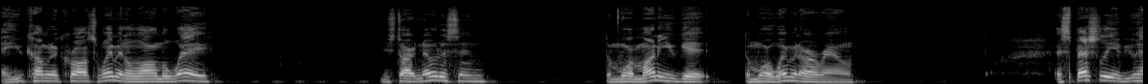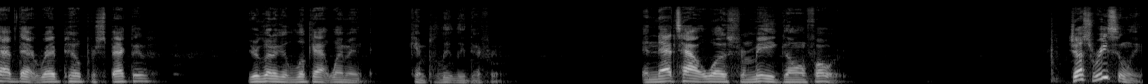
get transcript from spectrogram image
and you coming across women along the way, you start noticing the more money you get, the more women are around, especially if you have that red pill perspective, you're going to look at women completely different. And that's how it was for me going forward. Just recently.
